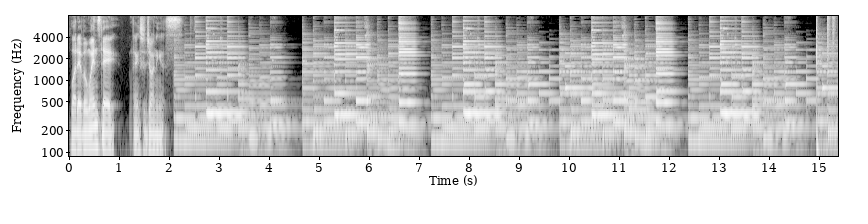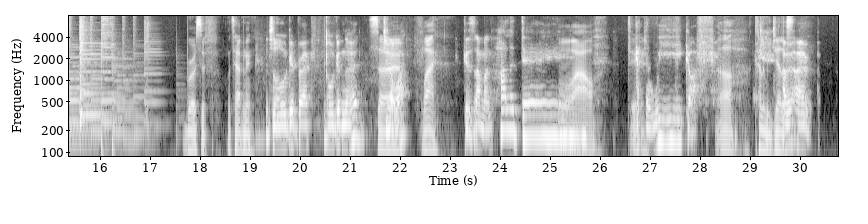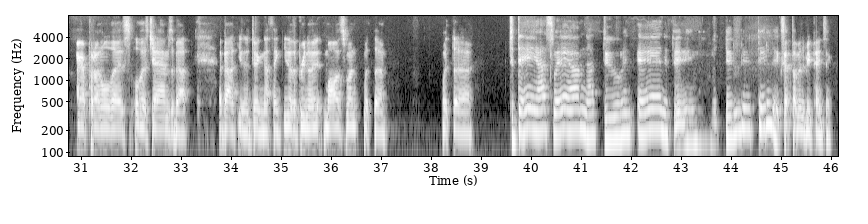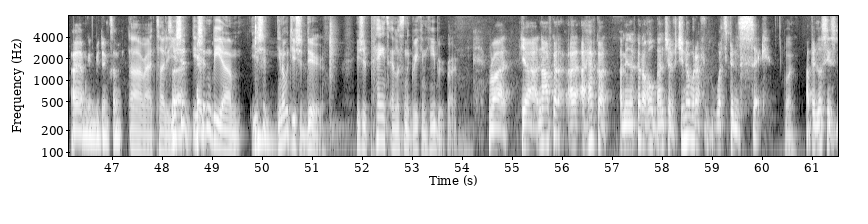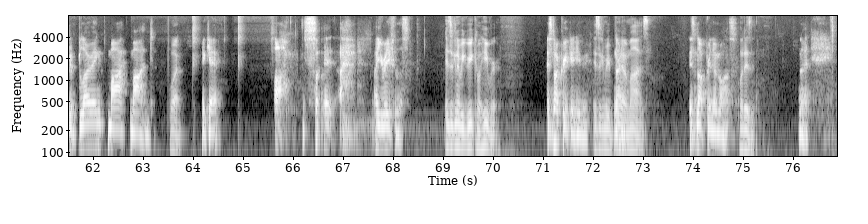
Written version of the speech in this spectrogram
Whatever Wednesday. Thanks for joining us. Broseph, what's happening? It's all good, bro. All good in the hood. So, Do you know why? Why? Because I'm on holiday. Wow. Got Dude. the week off. Oh, color me I, jealous. I, I got put on all those all those jams about about you know doing nothing. You know the Bruno Mars one with the with the today I swear I'm not doing anything except I'm going to be painting. I am going to be doing something. All right, totally. So, you should you shouldn't be um you should you know what you should do? You should paint and listen to Greek and Hebrew, bro. Right. Yeah. No, I've got. I, I have got. I mean, I've got a whole bunch of. Do you know what? I've what's been sick? What? I've been listening. It's been blowing my mind. What? Okay. Oh, so, it, are you ready for this? Is it gonna be Greek or Hebrew? It's not Greek or Hebrew. Is it gonna be Bruno No. Mars? It's not Bruno Mars. What is it? No,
